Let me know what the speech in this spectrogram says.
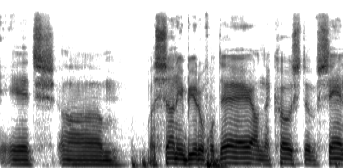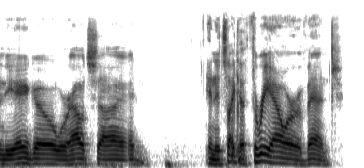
it's um, a sunny, beautiful day on the coast of San Diego. We're outside, and it's like a three-hour event,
